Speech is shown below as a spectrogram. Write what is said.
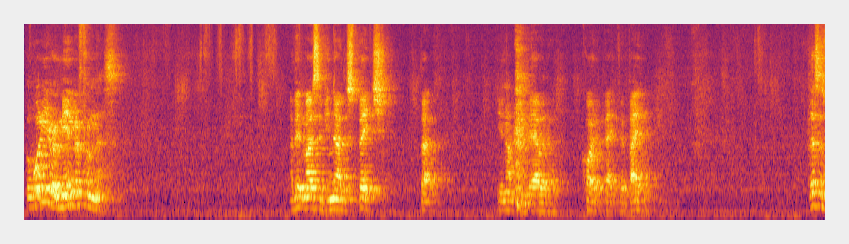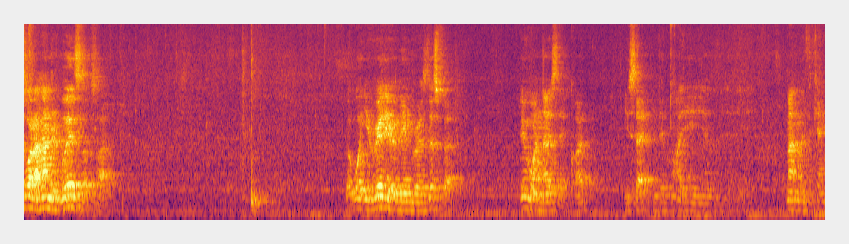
But what do you remember from this? I bet most of you know the speech, but you're not going to be able to quote it back verbatim. This is what a 100 words looks like. But what you really remember is this bit. Everyone knows that quote. You say and people, oh, yeah, yeah. Martin Luther King.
